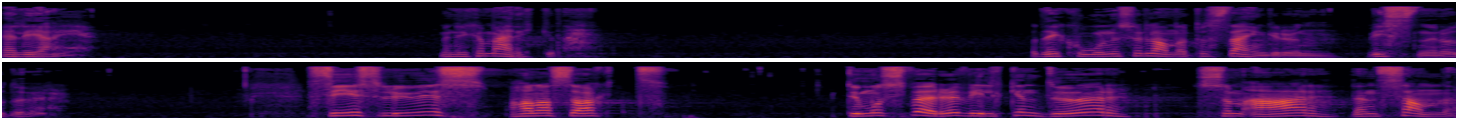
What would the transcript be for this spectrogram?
eller jeg. Men vi kan merke det. Og det kornet som lander på steingrunnen, visner og dør. C.S. Lewis han har sagt du må spørre hvilken dør som er den sanne,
